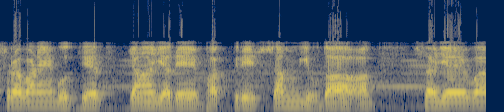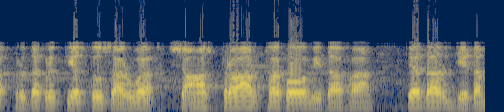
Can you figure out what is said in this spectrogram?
श्रवणे बुद्धिर्जायते भक्तिसंयुधा स एव कृतकृत्यस्तु सर्वशास्त्रार्थको विदः यदर्जितं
